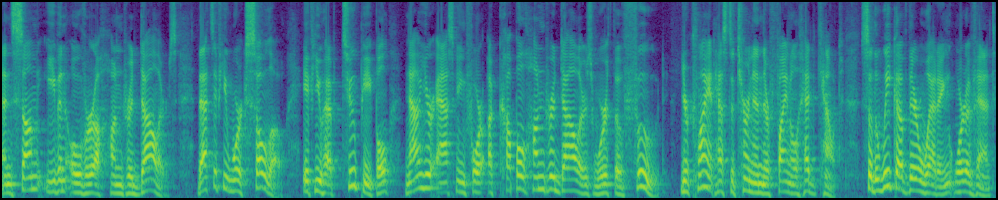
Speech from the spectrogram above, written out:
and some even over $100. That's if you work solo. If you have two people, now you're asking for a couple hundred dollars worth of food. Your client has to turn in their final head count. So the week of their wedding or event,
